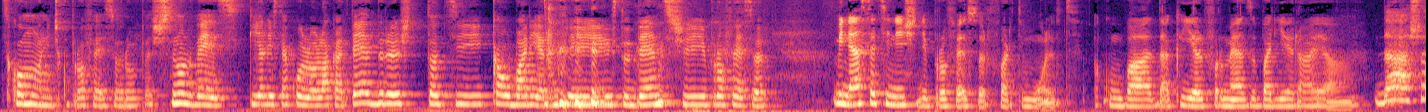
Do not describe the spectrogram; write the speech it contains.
să comunici cu profesorul și să nu-l vezi că el este acolo la catedră și toți ca o barieră între studenți și profesori. Bine, asta ține și de profesor foarte mult. Cumva, dacă el formează bariera aia. Da, așa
